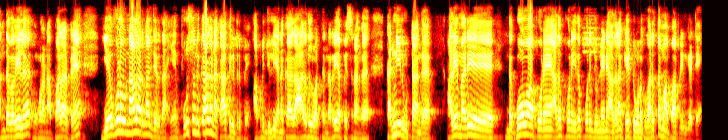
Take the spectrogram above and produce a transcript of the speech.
அந்த வகையில் உங்களை நான் பாராட்டுறேன். எவ்வளவு நாளாக இருந்தாலும் சரி தான் என் புருஷனுக்காக நான் காத்துக்கிட்டு இருப்பேன் அப்படின்னு சொல்லி எனக்காக ஆறுதல் வார்த்தை நிறையா பேசுகிறாங்க கண்ணீர் விட்டாங்க. அதே மாதிரி இந்த கோவா போகிறேன் அதை போகிறேன் இதை போகிறேன்னு சொன்னேனே அதெல்லாம் கேட்டு உனக்கு வருத்தமாப்பா அப்படின்னு கேட்டேன்.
